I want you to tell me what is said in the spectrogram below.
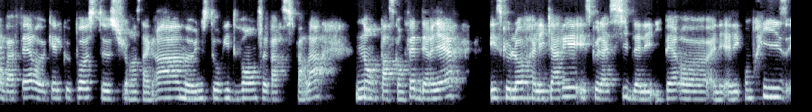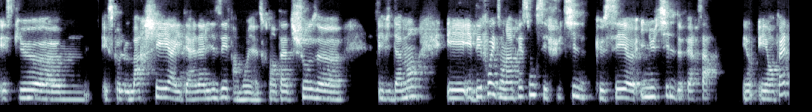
on va faire quelques posts sur Instagram, une story de vente par-ci par-là. Non, parce qu'en fait derrière, est-ce que l'offre elle est carrée? Est-ce que la cible elle est hyper, elle, est, elle, est, comprise? Est-ce que, est-ce que le marché a été analysé? Enfin bon, il y a tout un tas de choses évidemment. Et, des fois, ils ont l'impression que c'est futile, que c'est euh, inutile de faire ça. Et, en fait,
